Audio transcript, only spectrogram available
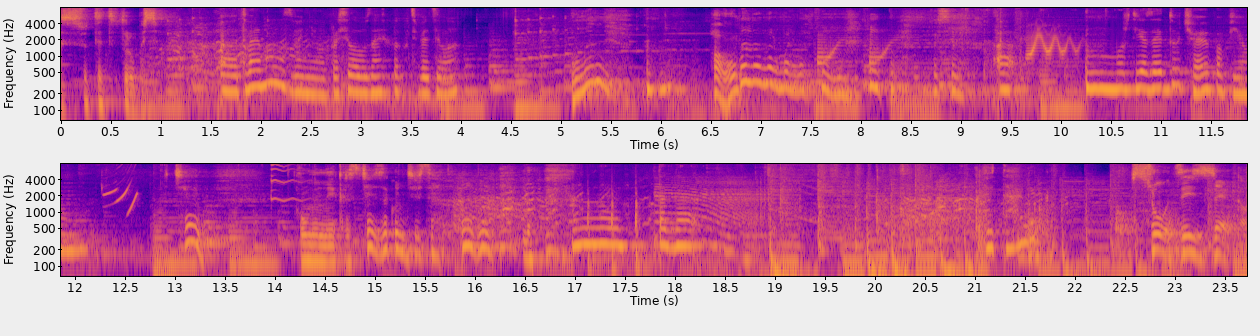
Що ти тут робиш? твоя мама звонила, просила узнать, как у тебя дела. У мене? А, у мене нормально. Спасибо. Может, я зайду, чаю попьем? Чаю? У мене якраз чай закінчився. Ну, тогда... Виталик? Що, це із Жека?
